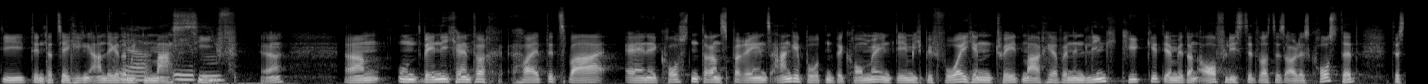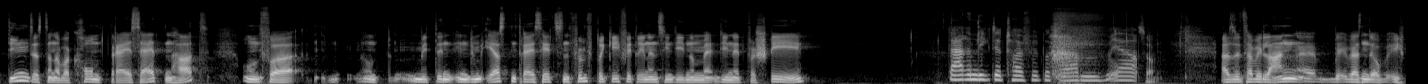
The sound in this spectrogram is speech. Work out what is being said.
die, den tatsächlichen Anleger damit ja, massiv. Ja. Ähm, und wenn ich einfach heute zwar eine Kostentransparenz angeboten bekomme, indem ich, bevor ich einen Trade mache, auf einen Link klicke, der mir dann auflistet, was das alles kostet, das Ding, das dann aber kommt, drei Seiten hat und, vor, und mit den, in den ersten drei Sätzen fünf Begriffe drinnen sind, die, die ich nicht verstehe, Darin liegt der Teufel begraben, ja. So. Also jetzt habe ich lang, äh, ich weiß nicht, ob, ich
